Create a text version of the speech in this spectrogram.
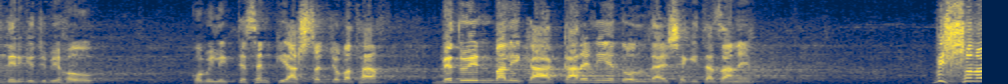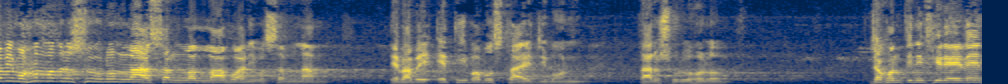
দীর্ঘজীবী হোক। কবি লিখতেছেন কি আশ্চর্য কথা। বেদুইন বালিকা কারে নিয়ে দোল দেয় সে গীতা জানে। বিশ্বনবী মোহাম্মদ রসুল্লাহ সাল্লাহ আলী ওসাল্লাম এভাবে এতিম অবস্থায় জীবন তার শুরু হলো। যখন তিনি ফিরে এলেন,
